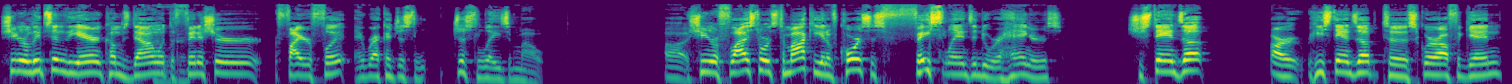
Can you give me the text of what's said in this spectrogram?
Shinra leaps into the air and comes down with the finisher fire foot, and Rekka just just lays him out. Uh, Shinra flies towards Tamaki, and of course, his face lands into her hangers. She stands up, or he stands up to square off again.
